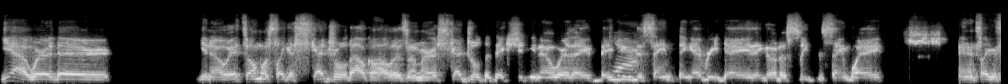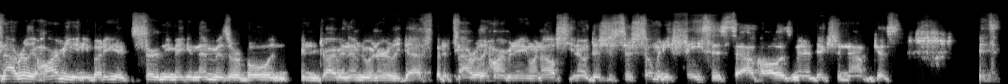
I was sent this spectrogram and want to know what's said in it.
yeah, where they're, you know, it's almost like a scheduled alcoholism or a scheduled addiction, you know, where they, they yeah. do the same thing every day. They go to sleep the same way. And it's like, it's not really harming anybody. It's certainly making them miserable and, and driving them to an early death, but it's not really harming anyone else. You know, there's just, there's so many faces to alcoholism and addiction now because it's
